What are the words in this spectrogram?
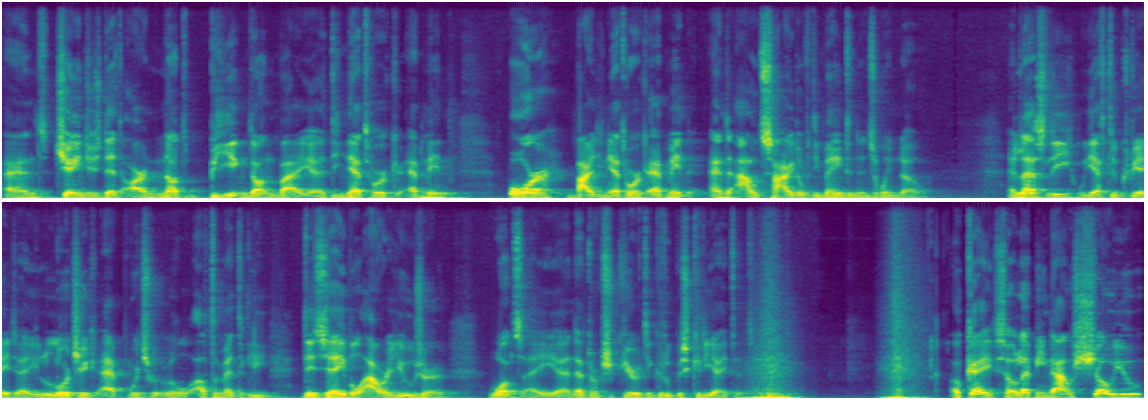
and changes that are not being done by the network admin or by the network admin and outside of the maintenance window. And lastly, we have to create a logic app which will automatically disable our user once a uh, network security group is created. Okay, so let me now show you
